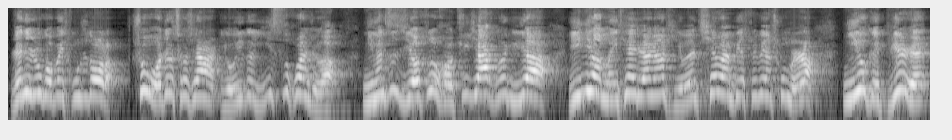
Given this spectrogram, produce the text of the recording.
人家如果被通知到了，说我这个车厢有一个疑似患者，你们自己要做好居家隔离啊，一定要每天量量体温，千万别随便出门啊！你又给别人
